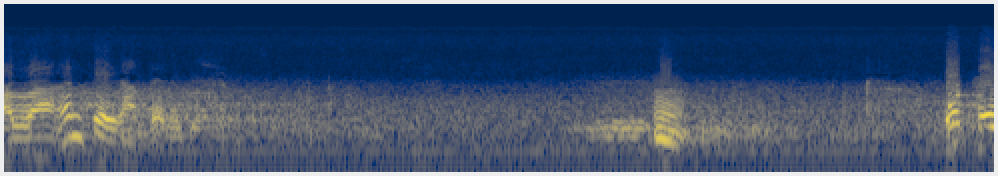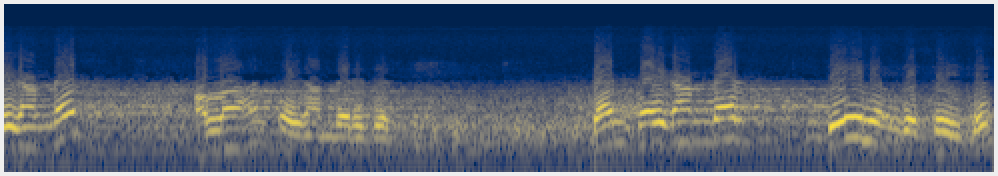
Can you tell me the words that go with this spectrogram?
Allah'ın peygamberidir. Hı. O peygamber Allah'ın peygamberidir. Ben peygamber değilim deseydi,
